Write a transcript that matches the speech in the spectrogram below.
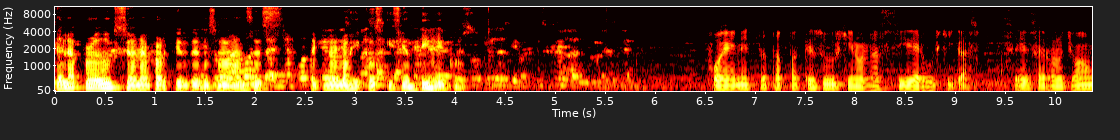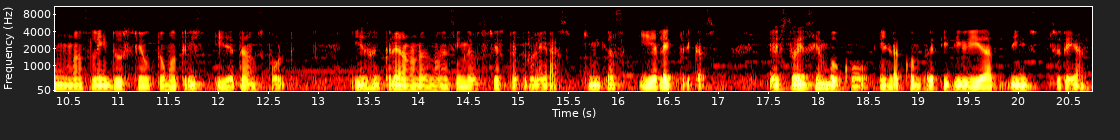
de la producción a partir de los avances tecnológicos y científicos. Fue en esta etapa que surgieron las siderúrgicas, se desarrolló aún más la industria automotriz y de transporte, y se crearon las nuevas industrias petroleras, químicas y eléctricas. Esto desembocó en la competitividad industrial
